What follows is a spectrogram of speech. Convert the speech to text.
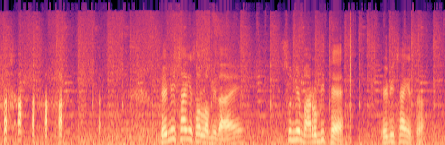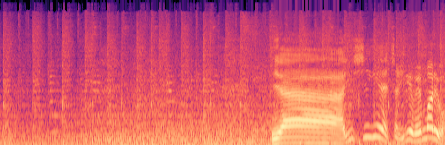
뱀이창에서 올라옵니다. 수면 바로 밑에, 뱀이창에서. 이야, 이 시기에, 참, 이게 웬 말이고.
